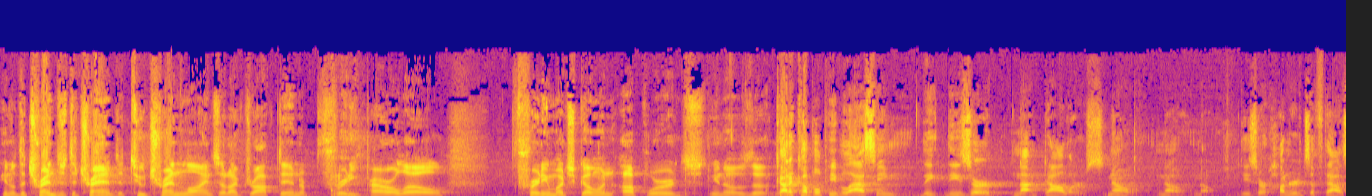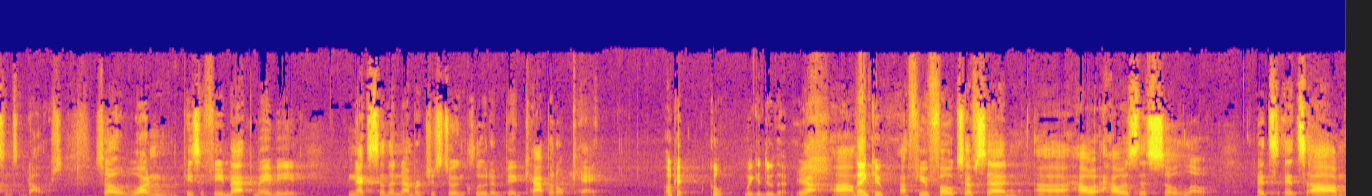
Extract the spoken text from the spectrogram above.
you know the trend is the trend. The two trend lines that I've dropped in are pretty parallel, pretty much going upwards. You know the Got a couple people asking. These are not dollars. No, no, no. These are hundreds of thousands of dollars. So one piece of feedback may be next to the number, just to include a big capital K. okay, cool. We could do that. Yeah. Um, Thank you. A few folks have said, uh, "How how is this so low?" It's it's um,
